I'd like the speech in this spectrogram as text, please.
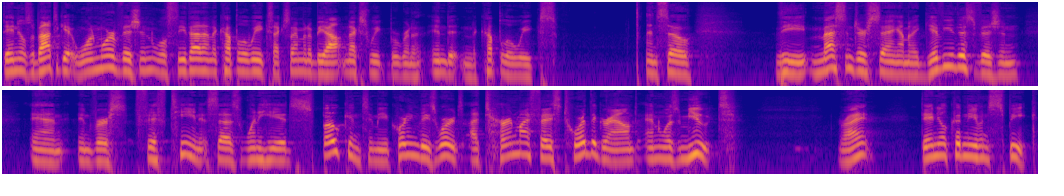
Daniel's about to get one more vision. We'll see that in a couple of weeks. Actually, I'm going to be out next week, but we're going to end it in a couple of weeks. And so the messenger saying, I'm going to give you this vision and in verse 15, it says, When he had spoken to me, according to these words, I turned my face toward the ground and was mute. Right? Daniel couldn't even speak.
